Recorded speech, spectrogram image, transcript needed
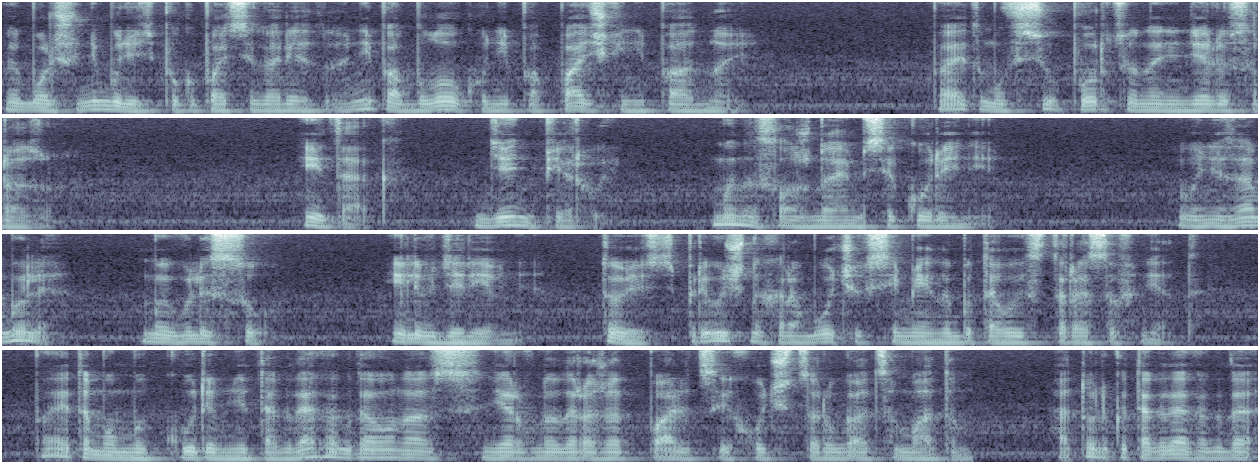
Вы больше не будете покупать сигарету ни по блоку, ни по пачке, ни по одной. Поэтому всю порцию на неделю сразу. Итак, день первый мы наслаждаемся курением. Вы не забыли? Мы в лесу или в деревне. То есть привычных рабочих семейно-бытовых стрессов нет. Поэтому мы курим не тогда, когда у нас нервно дрожат пальцы и хочется ругаться матом, а только тогда, когда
